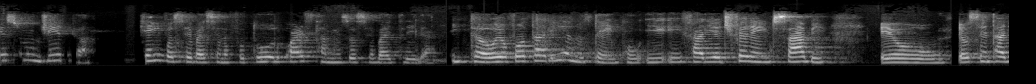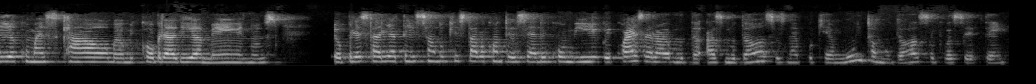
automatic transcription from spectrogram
isso não dita quem você vai ser no futuro, quais caminhos você vai trilhar. Então, eu voltaria no tempo e, e faria diferente, sabe? Eu, eu sentaria com mais calma, eu me cobraria menos, eu prestaria atenção no que estava acontecendo comigo e quais eram as mudanças, né? Porque é muita mudança que você tem,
